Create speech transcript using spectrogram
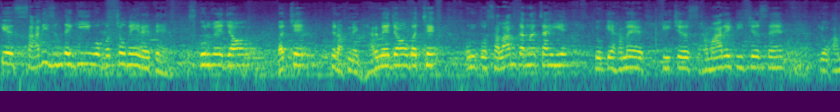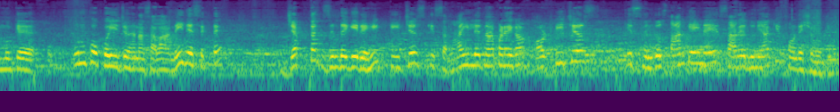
कि सारी ज़िंदगी वो बच्चों में ही रहते हैं। स्कूल में जाओ, बच्चे, फिर अपने घर में जाओ, बच्चे। उनको सलाम करना चाहिए, क्योंकि हमें टीचर्स हमारे टीचर्स हैं, क्यों हम उनके, उनको कोई जो है ना सलाह नहीं दे सकते। जब तक जिंदगी रही टीचर्स की सलाह ही लेना पड़ेगा और टीचर्स इस हिंदुस्तान के ही नहीं सारे दुनिया की फाउंडेशन होती है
